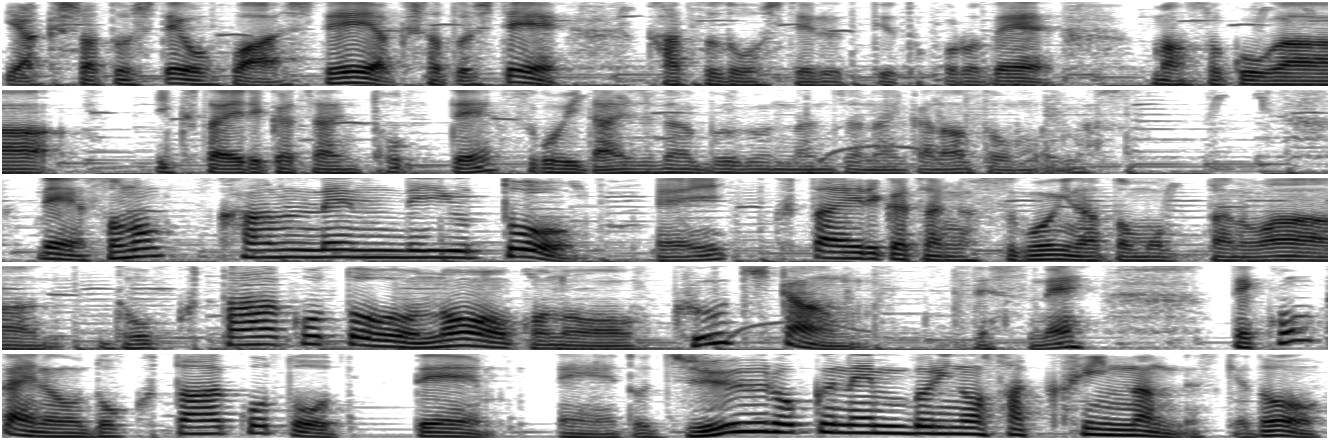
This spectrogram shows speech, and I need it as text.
役者としてオファーして役者として活動してるっていうところでまあそこが生田絵梨花ちゃんにとってすごい大事な部分なんじゃないかなと思います。でその関連で言うと、え生田絵梨花ちゃんがすごいなと思ったのはドクターコトーのこの空気感ですね。で今回のドクターコトーって、えーと16年ぶりの作品なんですけど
